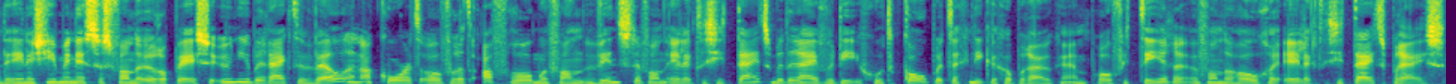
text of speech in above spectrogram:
De energieministers van de Europese Unie bereikten wel een akkoord over het afromen van winsten van elektriciteitsbedrijven die goedkope technieken gebruiken en profiteren van de hoge elektriciteitsprijs.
